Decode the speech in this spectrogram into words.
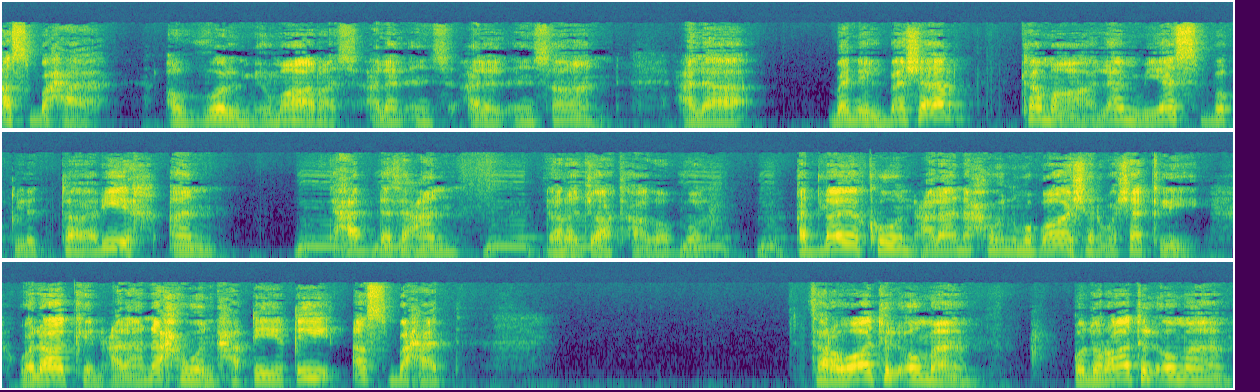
أصبح الظلم يمارس على الإنس على الإنسان على بني البشر كما لم يسبق للتاريخ أن تحدث عن درجات هذا الظلم. قد لا يكون على نحو مباشر وشكلي ولكن على نحو حقيقي أصبحت ثروات الأمم قدرات الأمم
